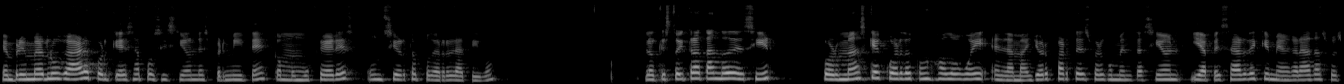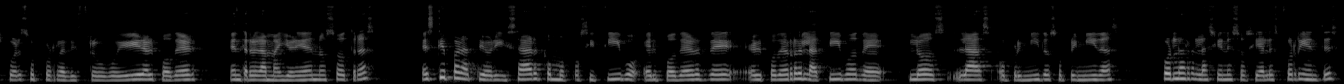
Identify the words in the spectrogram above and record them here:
En primer lugar, porque esa posición les permite, como mujeres, un cierto poder relativo. Lo que estoy tratando de decir, por más que acuerdo con Holloway en la mayor parte de su argumentación y a pesar de que me agrada su esfuerzo por redistribuir el poder entre la mayoría de nosotras, es que para teorizar como positivo el poder, de, el poder relativo de los, las oprimidos, oprimidas por las relaciones sociales corrientes,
